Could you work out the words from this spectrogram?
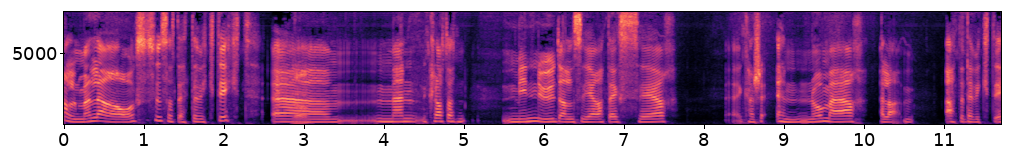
allmennlærere òg som syns at dette er viktig. Ja. Men klart at min utdannelse gjør at jeg ser eh, kanskje enda mer Eller at det er viktig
